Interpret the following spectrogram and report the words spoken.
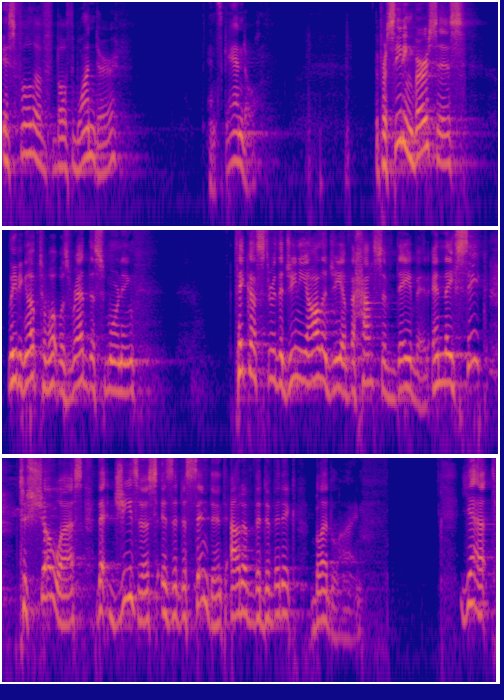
is full of both wonder and scandal. The preceding verses leading up to what was read this morning take us through the genealogy of the house of David, and they seek to show us that Jesus is a descendant out of the Davidic bloodline. Yet,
